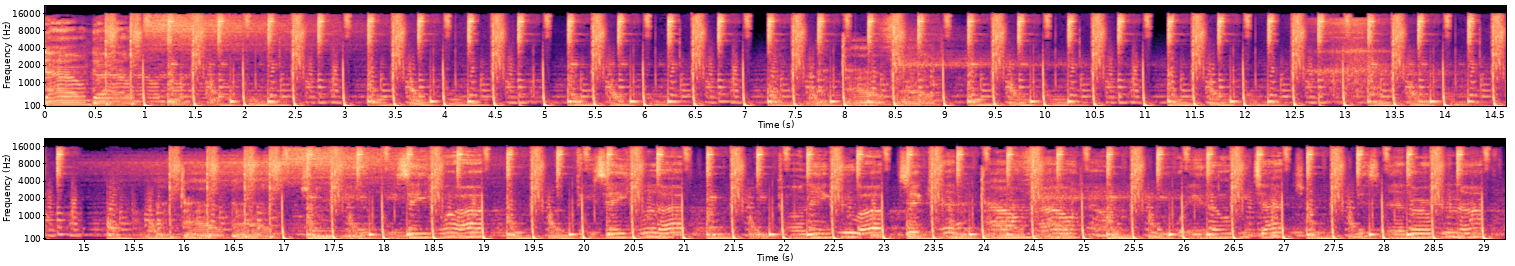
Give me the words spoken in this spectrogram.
down, down. It's never enough.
